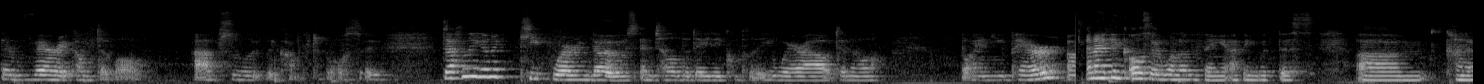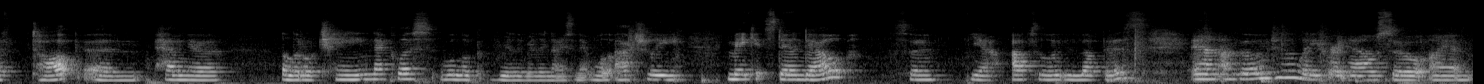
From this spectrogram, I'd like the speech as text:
they're very comfortable, absolutely comfortable. So definitely gonna keep wearing those until the day they completely wear out and I'll buy a new pair. Um, and I think also one other thing, I think with this um, kind of top and um, having a, a little chain necklace will look really, really nice and it will actually make it stand out. So yeah, absolutely love this. And I'm going to the lake right now, so I am.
